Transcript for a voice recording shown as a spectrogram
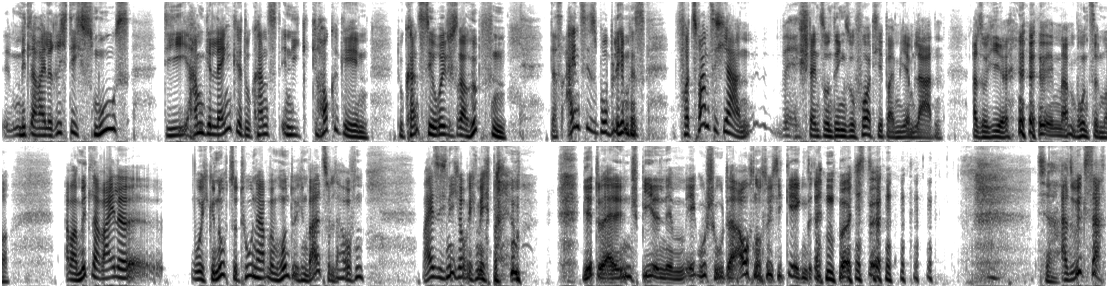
mittlerweile richtig smooth. Die haben Gelenke, du kannst in die Hocke gehen, du kannst theoretisch sogar hüpfen. Das einzige Problem ist, vor 20 Jahren äh, stand so ein Ding sofort hier bei mir im Laden. Also hier in meinem Wohnzimmer. Aber mittlerweile, äh, wo ich genug zu tun habe, mit dem Hund durch den Wald zu laufen, weiß ich nicht, ob ich mich beim virtuellen Spielen im Ego-Shooter auch noch durch die Gegend rennen möchte. Tja, Also wie gesagt,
